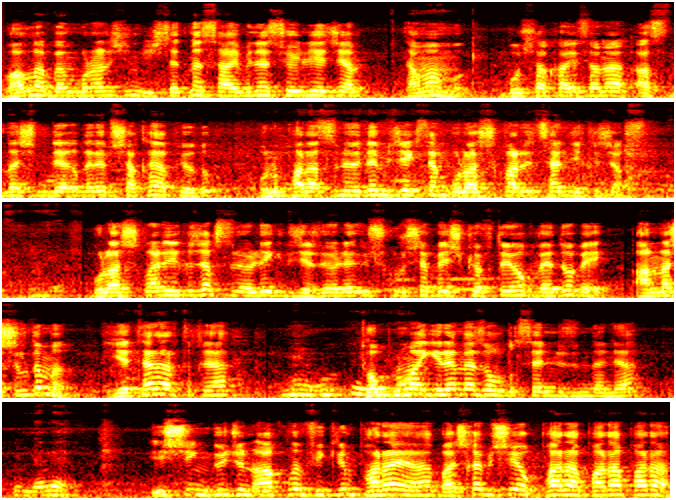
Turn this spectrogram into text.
Vallahi ben buranın şimdi işletme sahibine söyleyeceğim. Tamam mı? Bu şakayı sana aslında şimdiye kadar hep şaka yapıyorduk. Bunun parasını ödemeyeceksen bulaşıkları sen yıkacaksın. Bulaşıkları yıkacaksın öyle gideceğiz. Öyle üç kuruşa beş köfte yok Vedo Bey. Anlaşıldı mı? Yeter artık ya. Topluma giremez olduk senin yüzünden ya. İşin, gücün, aklın, fikrin para ya. Başka bir şey yok. Para, para, para.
